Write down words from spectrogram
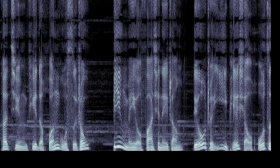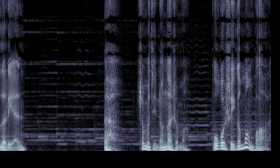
他警惕的环顾四周，并没有发现那张留着一撇小胡子的脸。哎呀！这么紧张干什么？不过是一个梦罢了。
